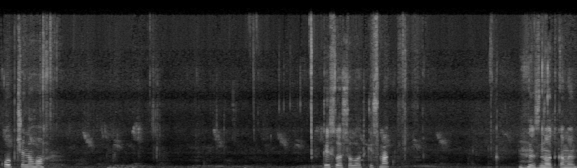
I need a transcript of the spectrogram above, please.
копченого. Кисло-солодкий смак з нотками,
